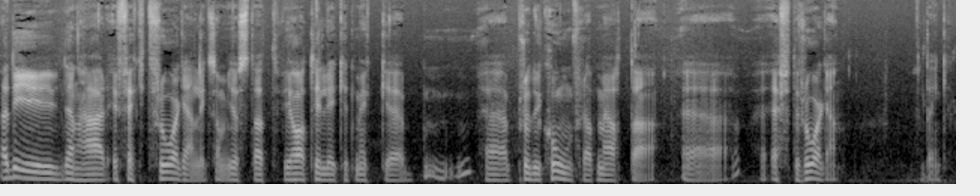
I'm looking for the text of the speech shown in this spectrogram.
Ja, det är ju den här effektfrågan. Liksom. Just att vi har tillräckligt mycket eh, produktion för att möta eh, efterfrågan. Helt enkelt.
